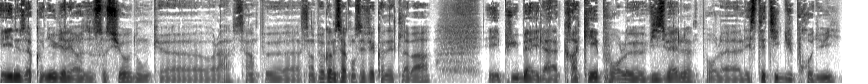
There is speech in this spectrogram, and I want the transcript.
Et il nous a connus via les réseaux sociaux, donc euh, voilà, c'est un peu euh, c'est un peu comme ça qu'on s'est fait connaître là-bas. Et puis ben il a craqué pour le visuel, pour l'esthétique du produit.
